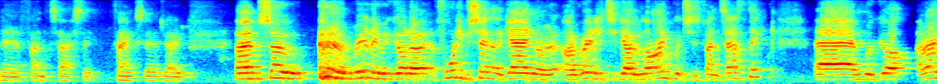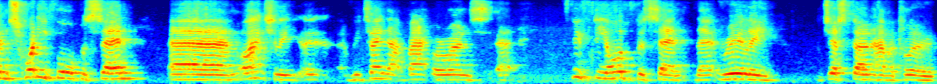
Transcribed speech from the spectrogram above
Yeah fantastic. Thanks sergio. Um, so really we've got a 40% of the gang are, are ready to go live which is fantastic. Um, we've got around 24%. Um, well, actually, uh, we take that back, we're around uh, 50 odd percent that really just don't have a clue.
